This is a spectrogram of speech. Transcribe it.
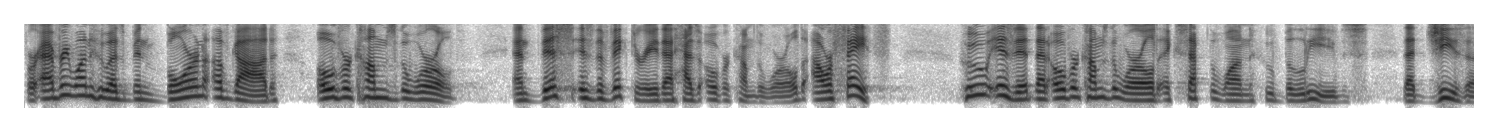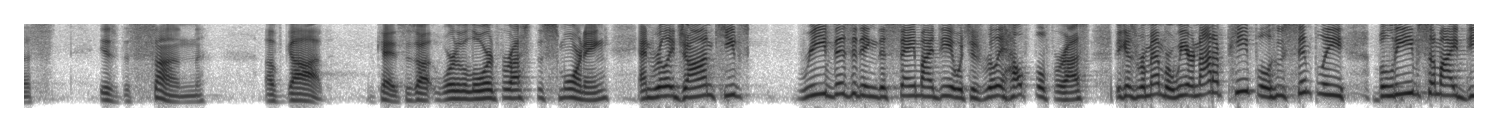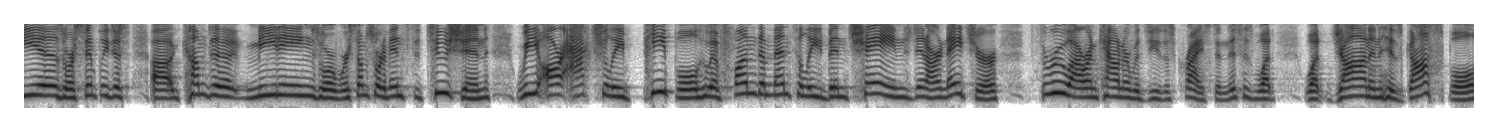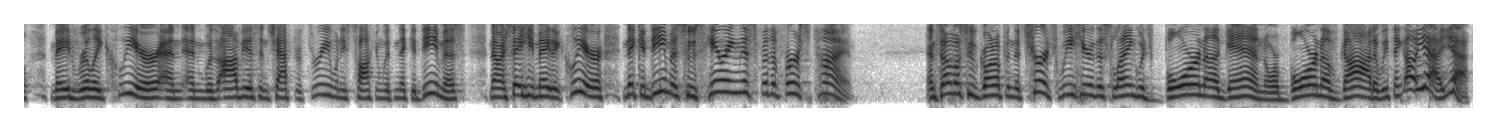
For everyone who has been born of God overcomes the world. And this is the victory that has overcome the world, our faith. Who is it that overcomes the world except the one who believes that Jesus is the Son of God? Okay, this is a word of the Lord for us this morning. And really, John keeps revisiting the same idea, which is really helpful for us because remember, we are not a people who simply believe some ideas or simply just uh, come to meetings or we're some sort of institution. We are actually people who have fundamentally been changed in our nature through our encounter with Jesus Christ. And this is what, what John in his gospel made really clear and, and was obvious in chapter 3 when he's talking with Nicodemus. Now, I say he made it clear, Nicodemus, who's hearing this for the first time. And some of us who've grown up in the church, we hear this language born again or born of God, and we think, oh, yeah, yeah.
